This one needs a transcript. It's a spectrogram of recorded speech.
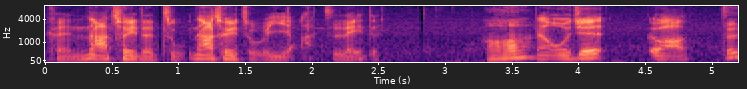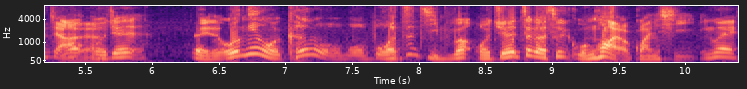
可能纳粹的主纳粹主义啊之类的啊，那我觉得对吧？真假的？我觉得对，我因为我可是我我我自己不，我觉得这个是文化有关系，因为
